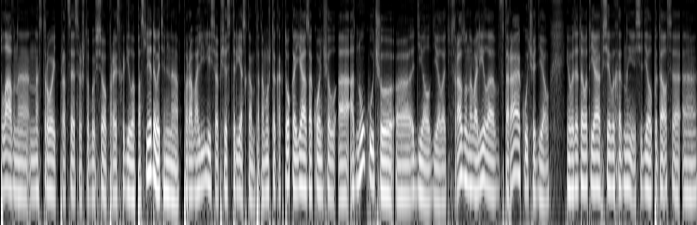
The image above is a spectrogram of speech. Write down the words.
плавно настроить процессы, чтобы все происходило последовательно, провалились вообще с треском, потому что как только я закончил э, одну кучу э, дел делать, сразу навалила вторая куча дел. И вот это вот я все выходные сидел, пытался э,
